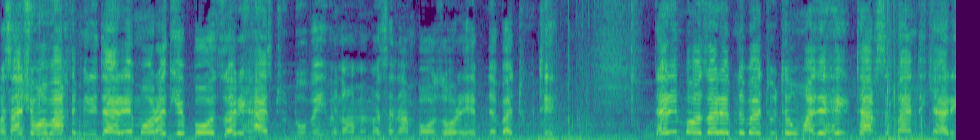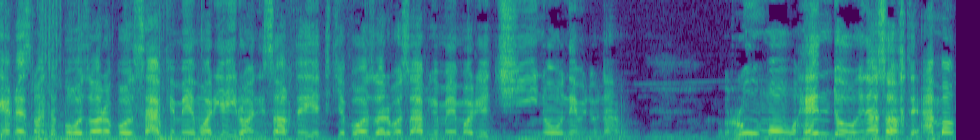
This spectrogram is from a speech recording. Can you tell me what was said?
مثلا شما وقتی میرید در امارات یه بازاری هست تو دبی به نام مثلا بازار ابن بطوته در این بازار ابن بطوته اومده هی تقسیم بندی کرده. یه قسمت بازار با سبک معماری ایرانی ساخته یه تیکه بازار با سبک معماری چین و نمی‌دونم. روم و هند و اینا ساخته. اما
